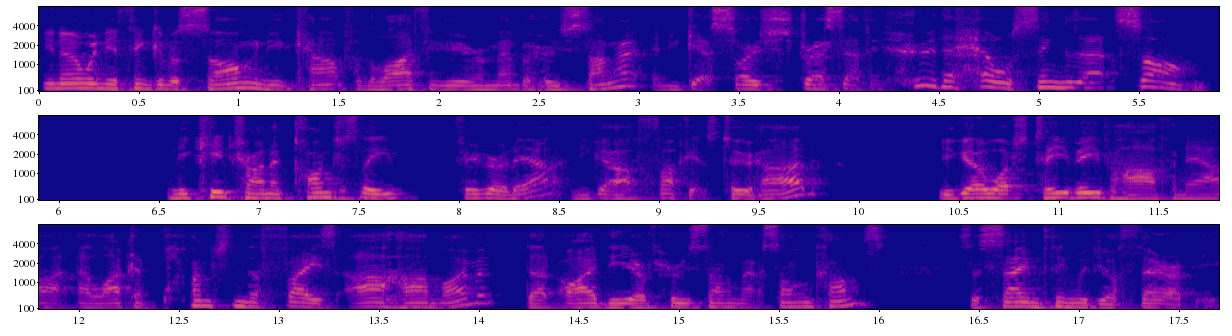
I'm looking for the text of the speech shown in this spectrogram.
you know, when you think of a song and you can't for the life of you remember who sung it, and you get so stressed out, think, who the hell sings that song? And you keep trying to consciously figure it out, and you go, oh, fuck, it's too hard. You go watch TV for half an hour, and like a punch in the face aha moment, that idea of who sung that song comes. It's the same thing with your therapy.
